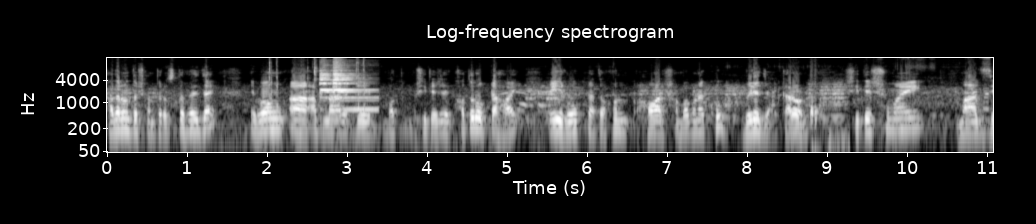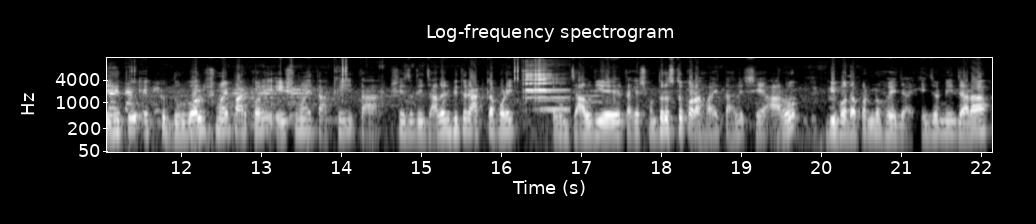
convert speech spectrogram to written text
সাধারণত সন্ত্রস্ত হয়ে যায় এবং আপনার যে বত- শীতে যে ক্ষতরোগটা হয়, এই রোগটা তখন হওয়ার সম্ভাবনা খুব বেড়ে যায়। কারণ শীতের সময় মাছ যেহেতু একটু দুর্বল সময় পার করে, এই সময় তাকে, তা, সে যদি জালের ভিতরে আটকা পড়ে এবং জাল দিয়ে তাকে সন্ত্রস্ত করা হয়, তাহলে সে আরও বিপদাপন্ন হয়ে যায়। এই জন্যে যারা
